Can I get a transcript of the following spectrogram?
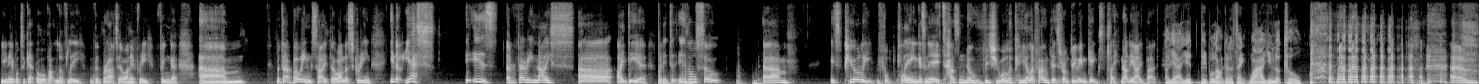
being able to get all that lovely vibrato on every finger. Um, but that bowing side, though, on the screen, you know, yes, it is a very nice uh, idea, but it is also. Um, it's purely for playing, isn't it? It has no visual appeal. I found this from doing gigs playing on the iPad. Oh yeah, you, people aren't going to think, "Wow, you look cool." um,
